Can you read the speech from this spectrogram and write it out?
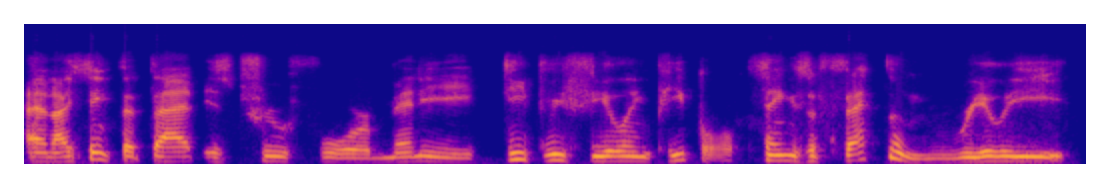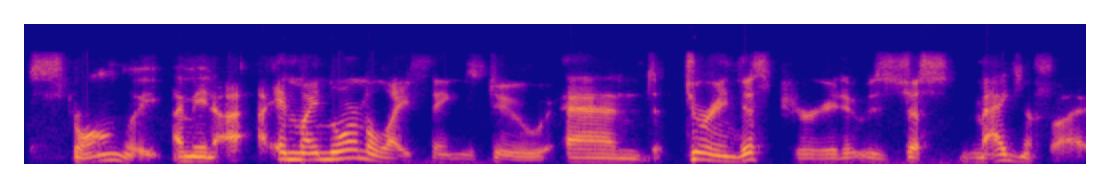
And i think that that is true for many deeply feeling people. Things affect them really strongly. I mean I, in my normal life things do. And during this period it was just magnified.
